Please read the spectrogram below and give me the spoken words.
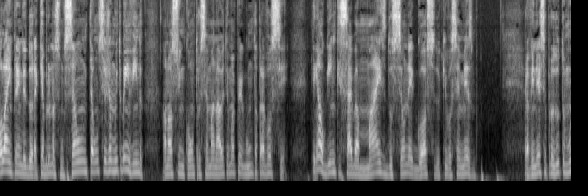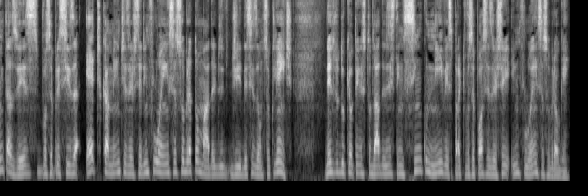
Olá, empreendedor. Aqui é Bruno Assunção, então seja muito bem-vindo ao nosso encontro semanal. Eu tenho uma pergunta para você. Tem alguém que saiba mais do seu negócio do que você mesmo? Para vender seu produto, muitas vezes você precisa eticamente exercer influência sobre a tomada de, de decisão do seu cliente. Dentro do que eu tenho estudado, existem cinco níveis para que você possa exercer influência sobre alguém.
